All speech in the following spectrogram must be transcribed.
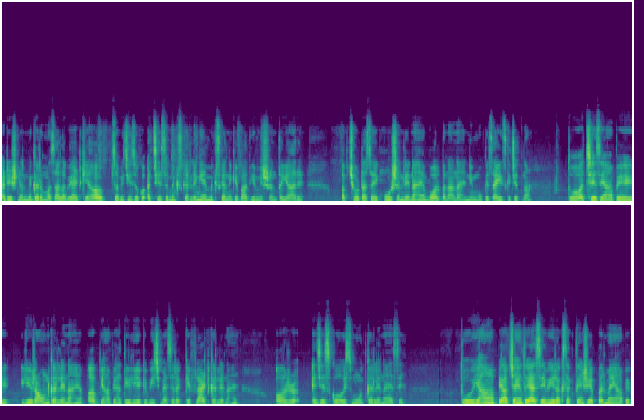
एडिशनल में गरम मसाला भी ऐड किया। और सभी चीज़ों को अच्छे से मिक्स कर लेंगे। मिक्स करने के बाद ये मिश्रण तैयार है। अब छोटा सा एक पोर्शन लेना है। बॉल बनाना है नींबू के साइज़ के जितना। तो अच्छे से यहाँ पे ये राउंड कर लेना है। अब यहाँ पे हथेलिए के बीच में ऐसे रख के फ्लैट कर लेना है। और एजेस को स्मूथ कर लेना है ऐसे। तो यहाँ पे आप चाहें तो ऐसे भी रख सकते हैं शेप पर मैं यहाँ पे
